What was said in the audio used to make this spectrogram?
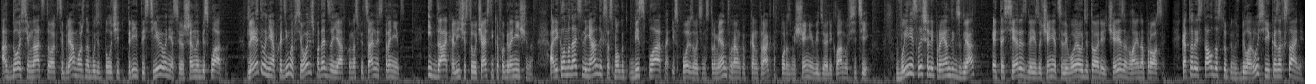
А до 17 октября можно будет получить три тестирования совершенно бесплатно. Для этого необходимо всего лишь подать заявку на специальной странице. И да, количество участников ограничено, а рекламодатели Яндекса смогут бесплатно использовать инструмент в рамках контрактов по размещению видеорекламы в сети. Вы не слышали про Яндекс.Взгляд? Это сервис для изучения целевой аудитории через онлайн-опросы, который стал доступен в Беларуси и Казахстане.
